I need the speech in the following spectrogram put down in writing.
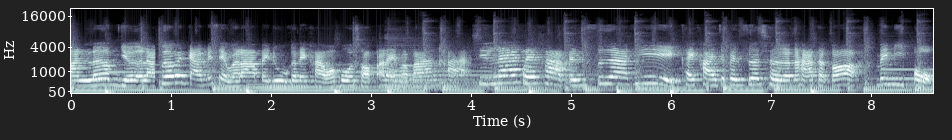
มันเริ่มเยอะแล้ว เพื่อเป็นการไม่เสียเวลาไปดูกันเลยค่ะว่าโบช็อปอะไรมาบ้างค่ะ ชิ้นแรกเลยค่ะ เป็นเสื้อที่คล้ายๆ จะเป็นเสื้อเชิ้ตนะคะ แต่ก็ไม่มีปก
